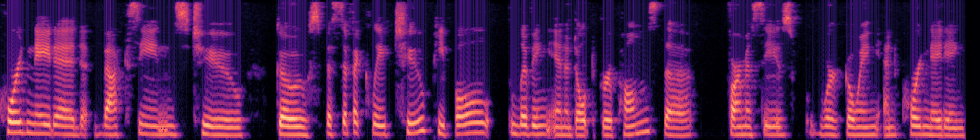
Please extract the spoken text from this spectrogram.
coordinated vaccines to go specifically to people living in adult group homes. The pharmacies were going and coordinating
